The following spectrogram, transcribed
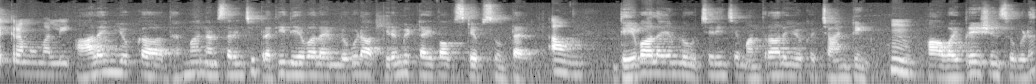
చక్రము మళ్ళీ. ఆలయం యొక్క ధర్మాన్ని అనుసరించి ప్రతి దేవాలయంలో కూడా పిరమిడ్ టైప్ ఆఫ్ స్టెప్స్ ఉంటాయి. అవును. దేవాలయంలో ఉచ్చరించే మంత్రాల యొక్క చాంటింగ్. ఆ వైబ్రేషన్స్ కూడా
